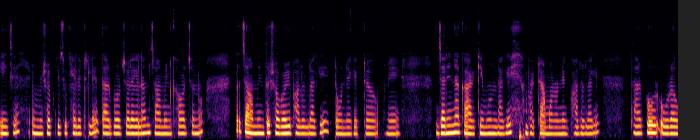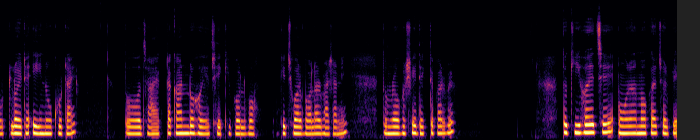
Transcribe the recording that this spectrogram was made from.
এই যে সব কিছু খেলে ঠেলে তারপর চলে গেলাম চাউমিন খাওয়ার জন্য। তো চাউমিন তো সবারই ভালো লাগে, একটা অনেক একটা মানে জানি না কার কেমন লাগে বাট আমার অনেক ভালো লাগে। তারপর ওরা উঠল এটা এই নৌকোটায়। তো যা একটা কাণ্ড হয়েছে, কি বলব? কিছু আর বলার ভাষা নেই। তোমরা অবশ্যই দেখতে পারবে। তো কি হয়েছে? ওরা নৌকায় চড়বে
